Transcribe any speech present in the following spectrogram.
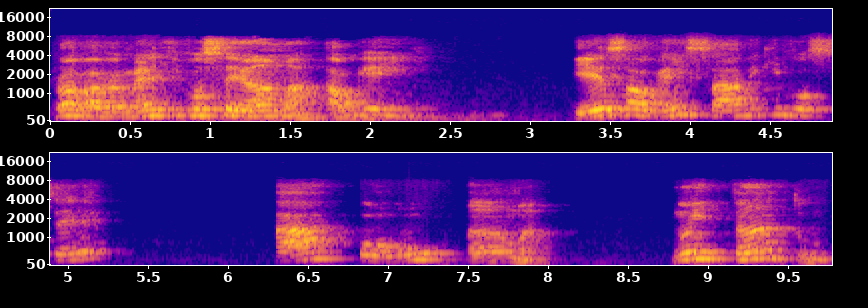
provavelmente você ama alguém. E esse alguém sabe que você a ou o ama. No entanto,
